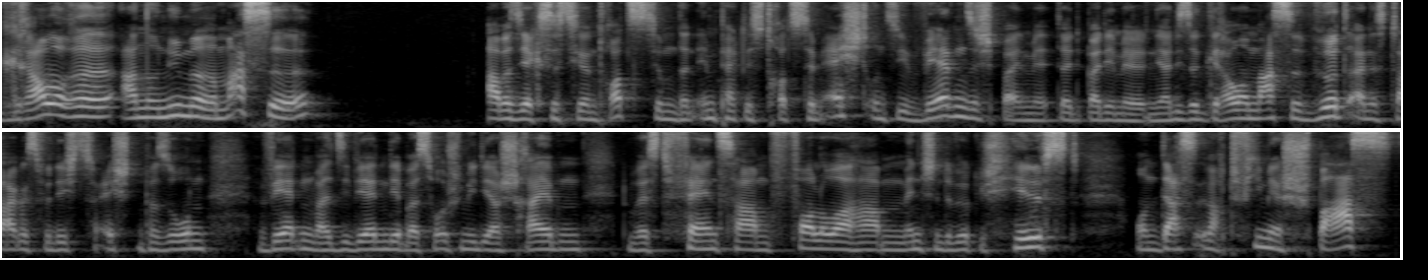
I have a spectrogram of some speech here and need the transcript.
grauere, anonymere Masse, aber sie existieren trotzdem, dein Impact ist trotzdem echt und sie werden sich bei, bei dir melden. Ja, diese graue Masse wird eines Tages für dich zur echten Person werden, weil sie werden dir bei Social Media schreiben, du wirst Fans haben, Follower haben, Menschen, die du wirklich hilfst und das macht viel mehr Spaß,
